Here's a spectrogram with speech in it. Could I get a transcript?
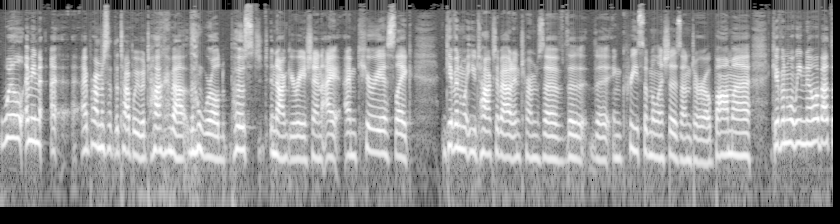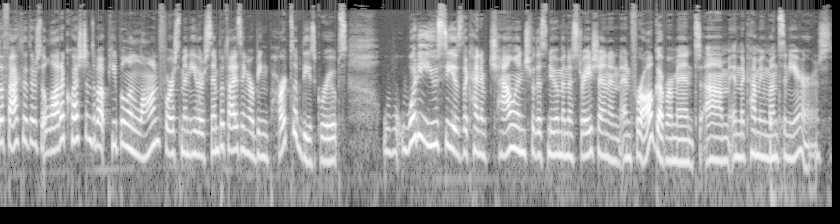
Well, I mean, I, I, promised at the top we would talk about the world post inauguration. I'm curious, like given what you talked about in terms of the the increase of militias under Obama, given what we know about the fact that there's a lot of questions about people in law enforcement either sympathizing or being parts of these groups, what do you see as the kind of challenge for this new administration and, and for all government um, in the coming months and years?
